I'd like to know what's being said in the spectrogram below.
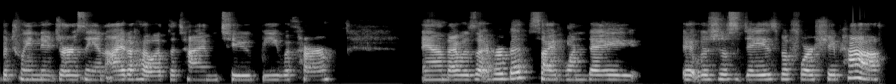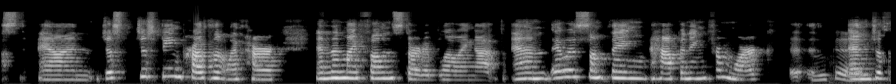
between new jersey and idaho at the time to be with her and i was at her bedside one day it was just days before she passed and just just being present with her. And then my phone started blowing up and it was something happening from work uh, okay. and just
